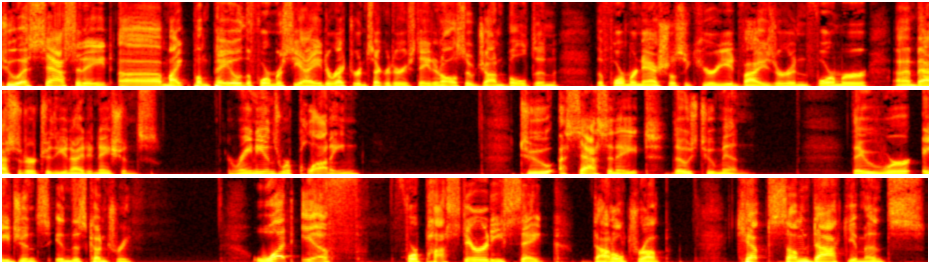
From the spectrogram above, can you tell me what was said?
to assassinate uh, Mike Pompeo, the former CIA director and Secretary of State, and also John Bolton, the former national security advisor and former ambassador to the United Nations. Iranians were plotting to assassinate those two men. They were agents in this country. What if, for posterity's sake, Donald Trump kept some documents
